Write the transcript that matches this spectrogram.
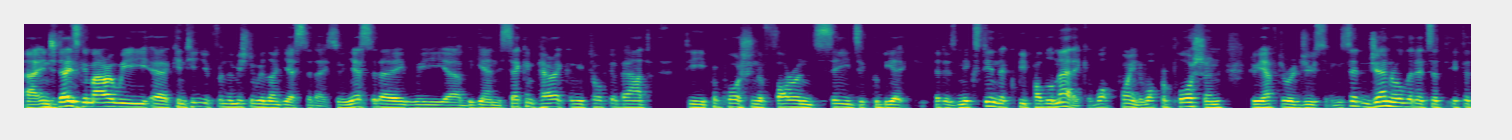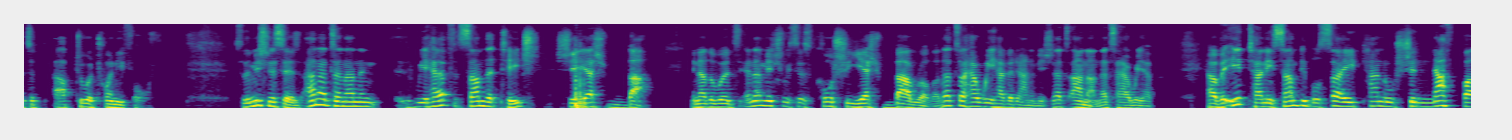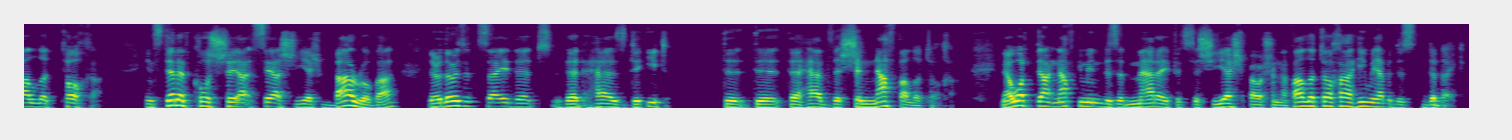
Uh, in today's Gemara, we uh, continue from the Mishnah we learned yesterday. So, in yesterday, we uh, began the second parak and we talked about the proportion of foreign seeds that could be that is mixed in that could be problematic. At what point, at what proportion do you have to reduce it? And we said in general that it's a, if it's a, up to a 24th. So the Mishnah says, we have some that teach Sheyash Ba. In other words, in our Mishnah, it says, Kol Sheyesh Ba Rova. That's how we have it in our Mishnah. That's Anan. That's how we have it. However, it Tani, some people say, Tanu Shenafa Latocha. Instead of Kol Sheyesh Ba Rova, there are those that say that that has the it the, the, the have the shenafa latocha. Now, what nafkamin does it matter if it's the sheyesh ba or shenafa latocha? Here we have a debate.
